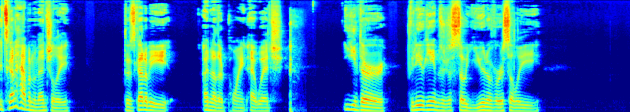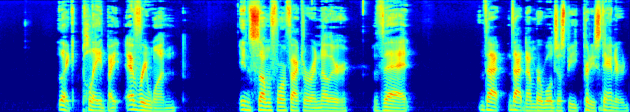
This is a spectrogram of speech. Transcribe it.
It's going to happen eventually. There's got to be another point at which either video games are just so universally like played by everyone in some form factor or another that that that number will just be pretty standard.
